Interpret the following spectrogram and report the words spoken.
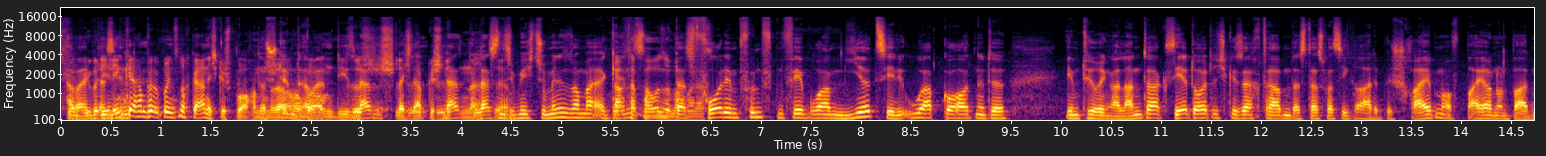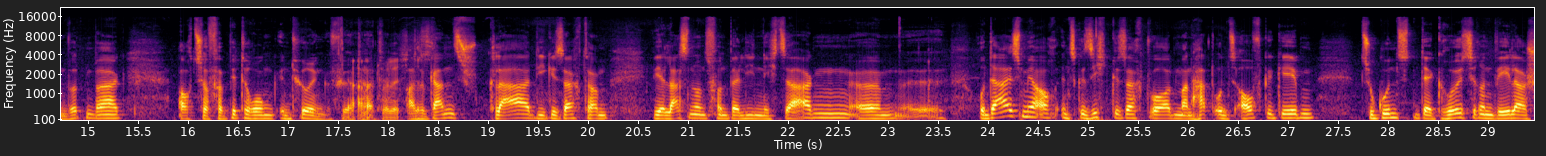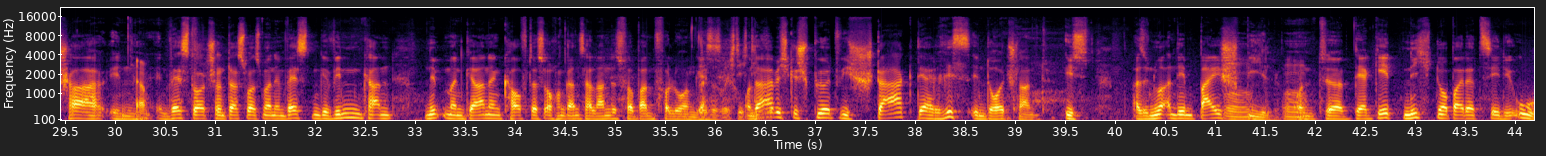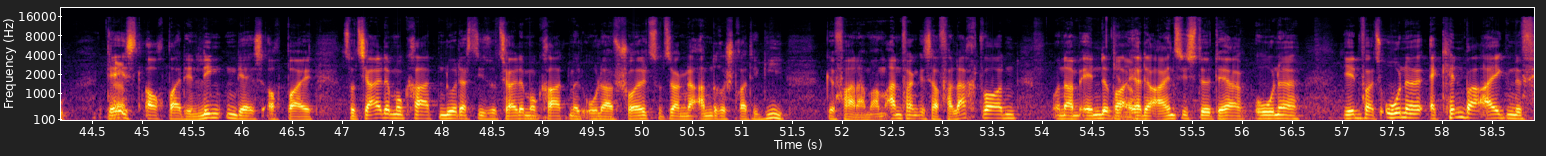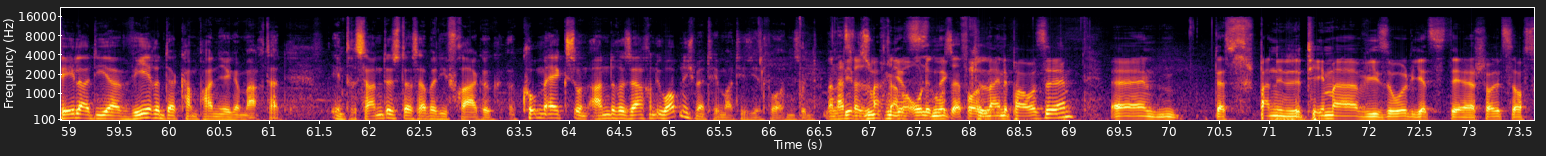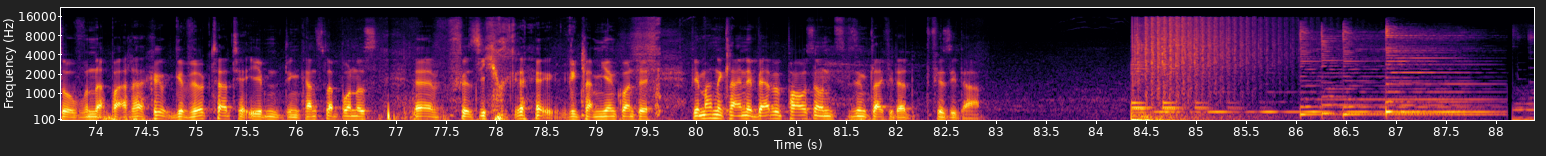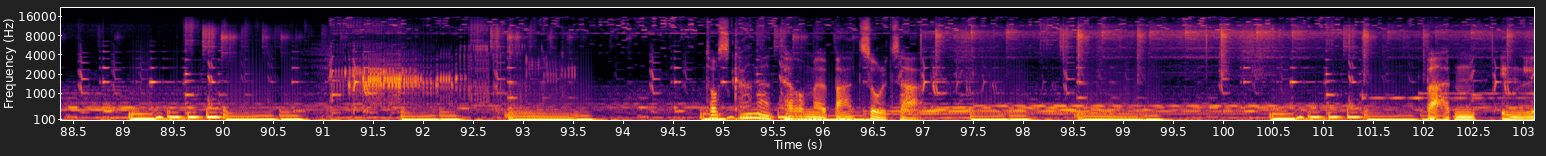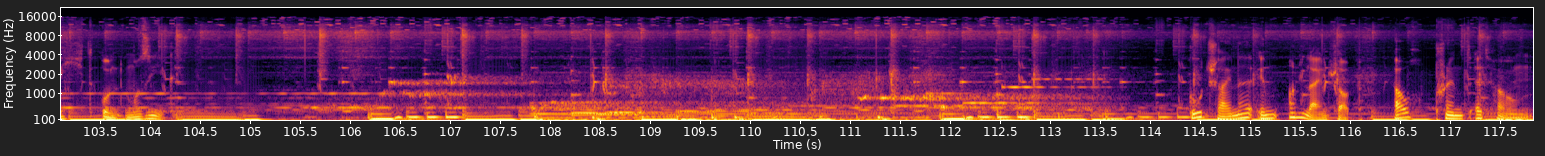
Aber über die Linke haben wir übrigens noch gar nicht gesprochen, das stimmt, warum die so schlecht abgeschnitten hat. Lassen Sie mich zumindest noch mal ergänzen, dass das. vor dem 5. Februar mir CDU-Abgeordnete im Thüringer Landtag sehr deutlich gesagt haben, dass das, was Sie gerade beschreiben, auf Bayern und Baden-Württemberg auch zur Verbitterung in Thüringen geführt ja, hat. Also ganz klar, die gesagt haben, wir lassen uns von Berlin nicht sagen. Ähm, äh, und da ist mir auch ins Gesicht gesagt worden, man hat uns aufgegeben zugunsten der größeren Wählerschar in, ja. in, Westdeutschland. Das, was man im Westen gewinnen kann, nimmt man gerne in Kauf, dass auch ein ganzer Landesverband verloren geht. Das ist richtig. Und da habe ich gespürt, wie stark der Riss in Deutschland ist. Also nur an dem Beispiel. Mhm. mhm. Und äh, der geht nicht nur bei der CDU. Der ja. ist auch bei den Linken, der ist auch bei Sozialdemokraten, nur dass die Sozialdemokraten mit Olaf Scholz sozusagen eine andere Strategie gefahren haben. Am Anfang ist er verlacht worden und am Ende war genau. er der Einzige, der ohne, jedenfalls ohne erkennbar eigene Fehler, die er während der Kampagne gemacht hat, Interessant ist, dass aber die Frage Cum-Ex und andere Sachen überhaupt nicht mehr thematisiert worden sind. Man hat es versucht, aber ohne große Erfolg. Kleine Pause. Ähm, das spannende Thema, wieso jetzt der Scholz auch so wunderbar gewirkt hat, eben den Kanzlerbonus äh, für sich reklamieren konnte. Wir machen eine kleine Werbepause und sind gleich wieder für Sie da. Toskana Therme Bad Sulza. Baden in Licht und Musik. Gutscheine im Onlineshop, auch Print at Home.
